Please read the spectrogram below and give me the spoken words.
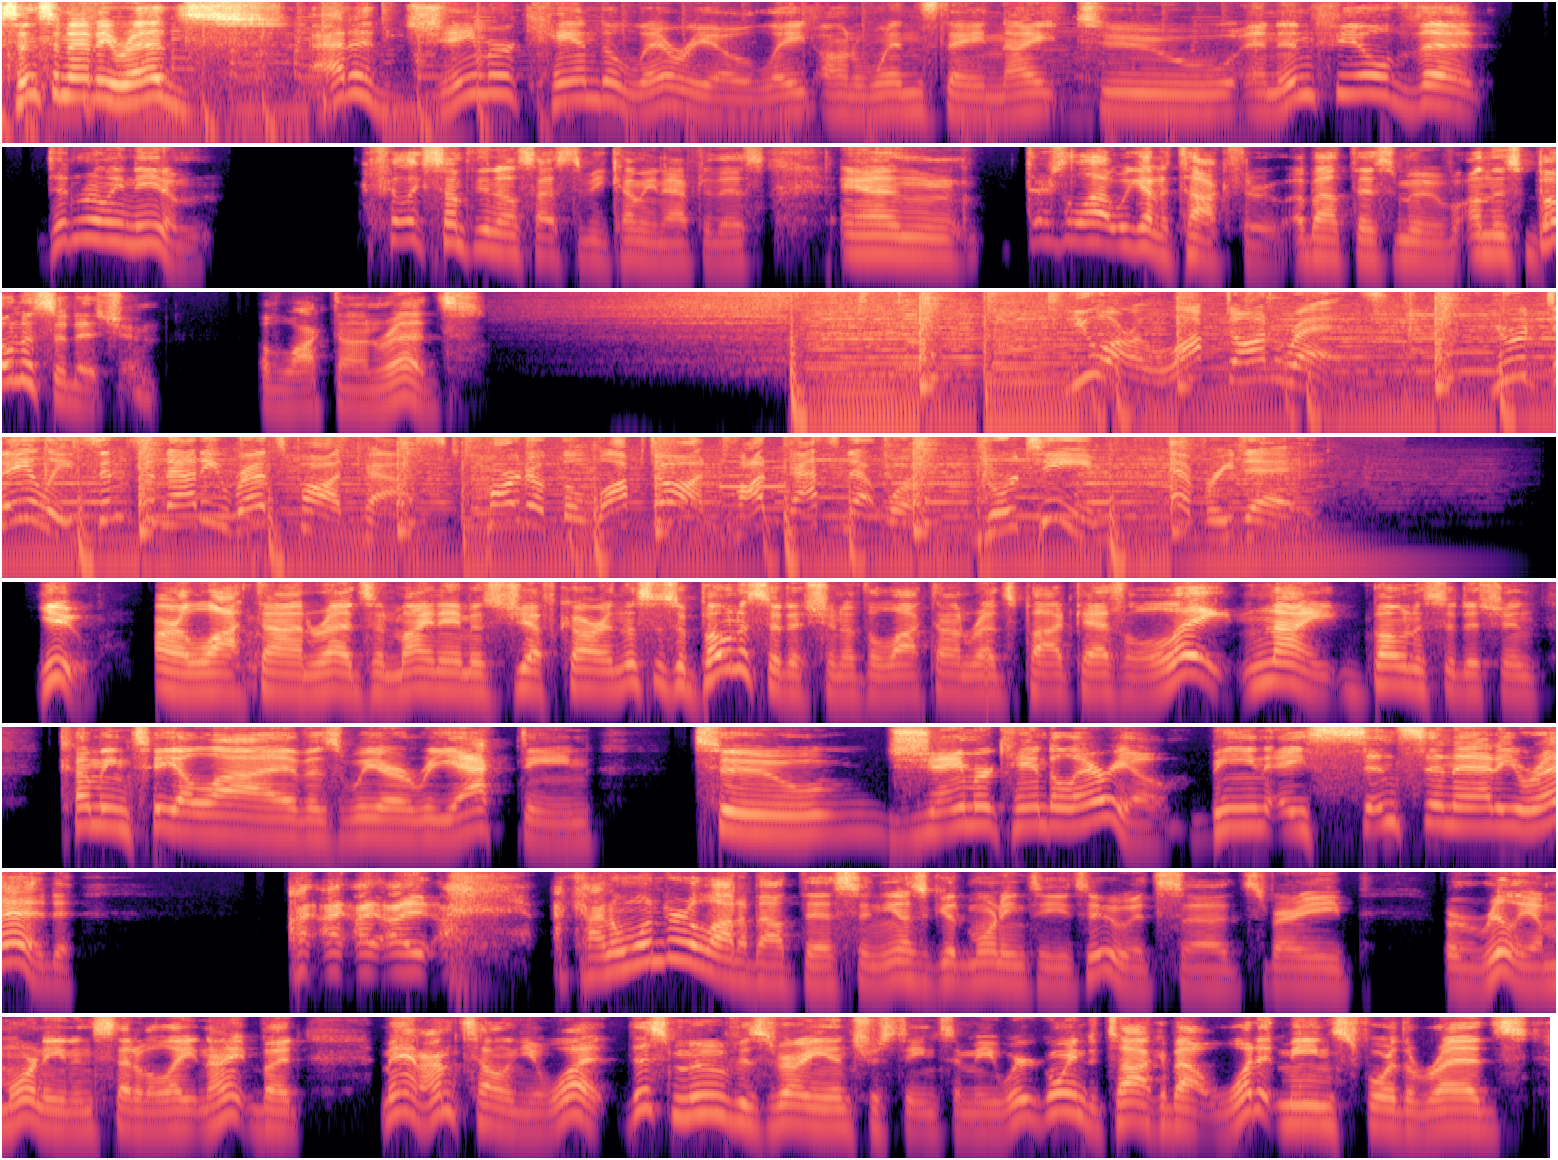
The Cincinnati Reds added Jeimer Candelario late on Wednesday night to an infield that didn't really need him. I feel like something else has to be coming after this. And there's a lot we got to talk through about this move on this bonus edition of Locked On Reds. You are Locked On Reds, your daily Cincinnati Reds podcast, part of the Locked On Podcast Network, your team every day. You are Locked On Reds, and my name is Jeff Carr, and this is a bonus edition of the Locked On Reds podcast, late night bonus edition, coming to you live as we are reacting to Jeimer Candelario being a Cincinnati Red. I I I, I kind of wonder a lot about this, and yes, good morning to you too. It's uh, it's very, or really a morning instead of a late night, but man, I'm telling you what, this move is very interesting to me. We're going to talk about what it means for the Reds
